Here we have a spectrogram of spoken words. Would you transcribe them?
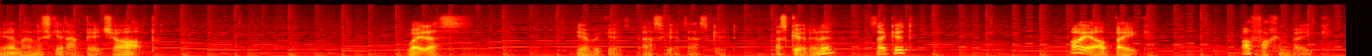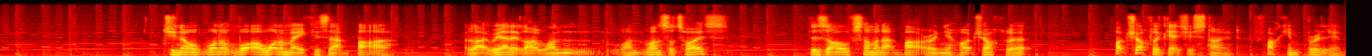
yeah, man, let's get that bitch up. Wait, that's yeah, we're good. That's good. That's good. That's good, isn't it? Is that good? Oh yeah, I'll bake. I'll fucking bake. Do you know what? I, what I want to make is that butter. Like we had it like one, one, once or twice. Dissolve some of that butter in your hot chocolate. Hot chocolate gets you stoned. Fucking brilliant.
